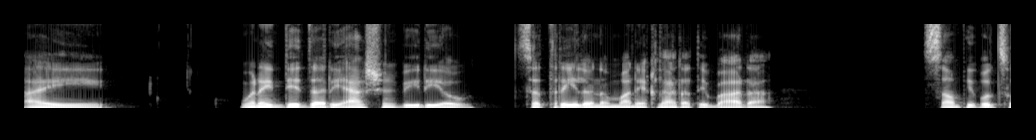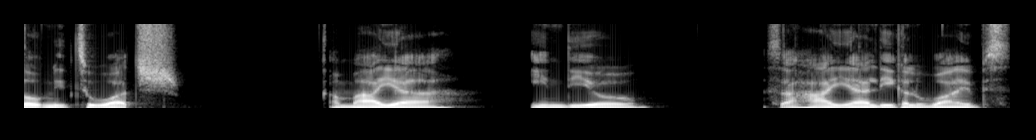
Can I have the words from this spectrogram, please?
I when I did the reaction video sa trailer ng Maria Clara Tibara, some people told me to watch Amaya, Indio, Sahaya, Legal Wives,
